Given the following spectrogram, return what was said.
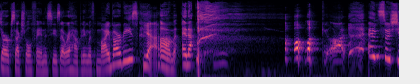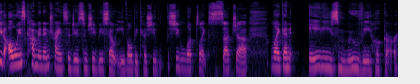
dark sexual fantasies that were happening with my Barbies. Yeah. Um, and I, oh my god! And so she'd always come in and try and seduce, and she'd be so evil because she she looked like such a like an. 80s movie hooker.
